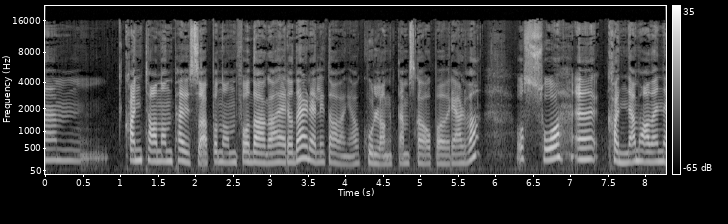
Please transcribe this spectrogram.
eh, kan ta noen pauser på noen få dager her og der, det er litt avhengig av hvor langt de skal oppover i elva. Og så eh, kan de ha den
